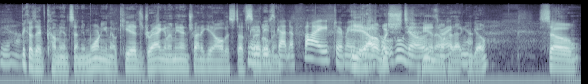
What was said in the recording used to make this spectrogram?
Yeah. Because they've come in Sunday morning, you know, kids dragging them in, trying to get all this stuff maybe settled. they just and- got in a fight, or maybe yeah, who, which who knows, you know right? how that Yeah. can go. So,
